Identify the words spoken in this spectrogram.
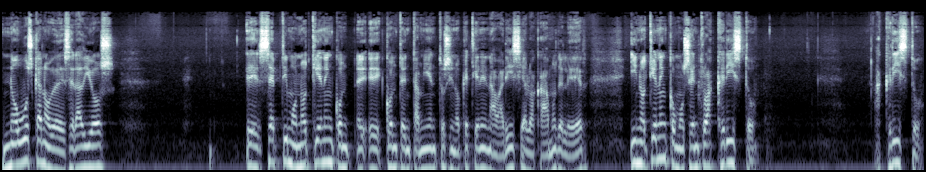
no buscan obedecer a Dios, eh, séptimo, no tienen eh, contentamiento, sino que tienen avaricia, lo acabamos de leer, y no tienen como centro a Cristo, a Cristo,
